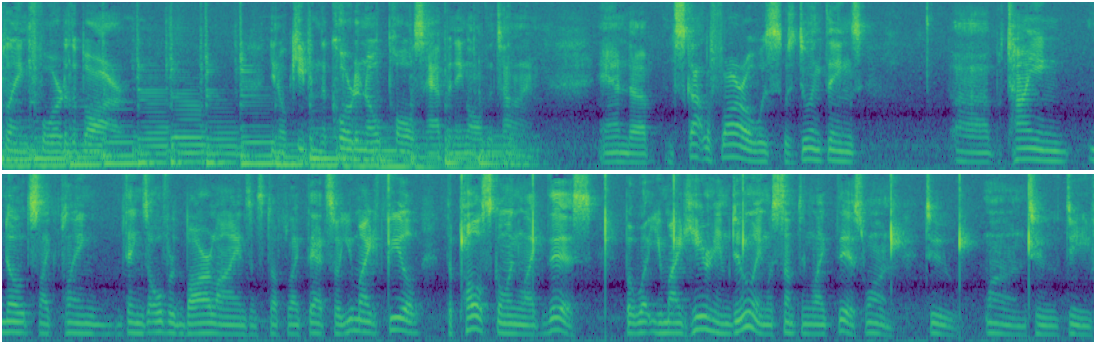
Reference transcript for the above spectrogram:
playing four to the bar, you know, keeping the quarter note pulse happening all the time. And, uh, and Scott LaFaro was was doing things uh, tying notes like playing things over the bar lines and stuff like that. So you might feel the pulse going like this, but what you might hear him doing was something like this: one, two, one, two, three.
